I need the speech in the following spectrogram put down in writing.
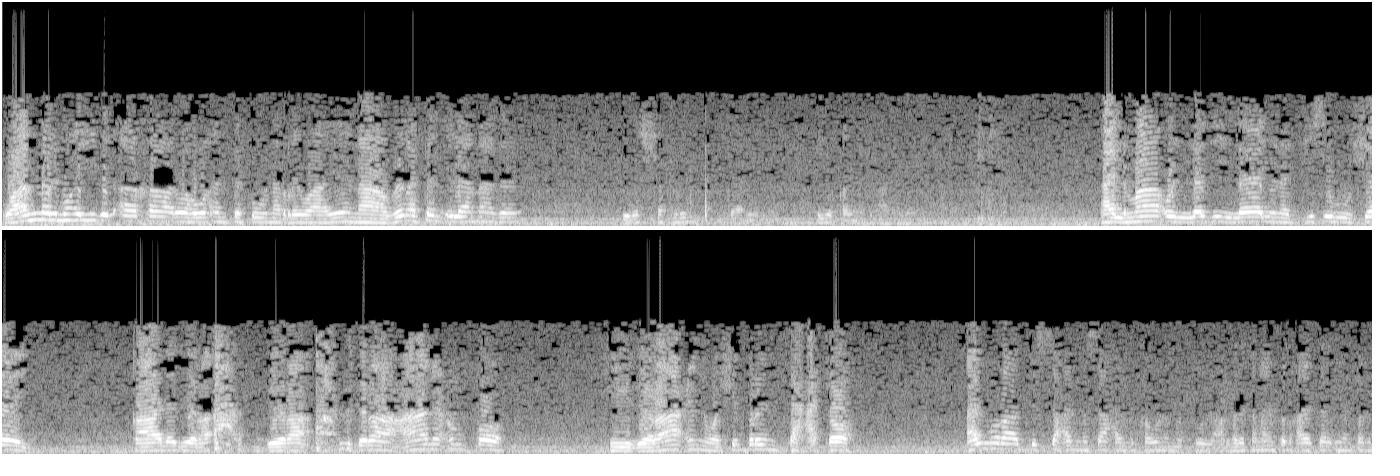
وأما المؤيد الآخر وهو أن تكون الرواية ناظرة إلى ماذا؟ إلى الشكل الثاني أي قرينة الماء الذي لا ينجسه شيء. قال ذراع ذراع ذراعان عمقه في ذراع وشبر سعته. المراد بالسعة المساحة المكونة من الطول العرض. هذا كما ينطبق على التالي ينطبق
